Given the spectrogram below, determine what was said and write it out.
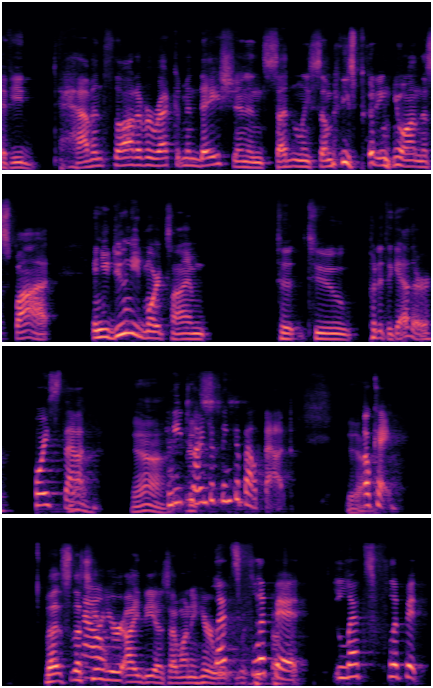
if you haven't thought of a recommendation and suddenly somebody's putting you on the spot and you do need more time to to put it together. Voice that. Yeah. yeah. I need time it's, to think about that. Yeah. Okay. Let's let's now, hear your ideas. I want to hear. Let's what, flip it. Let's flip it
